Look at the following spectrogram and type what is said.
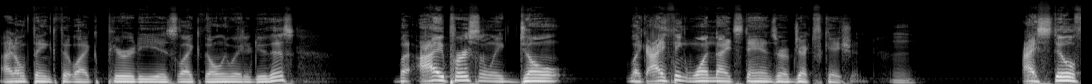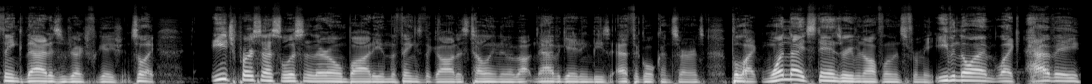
I don't think that like purity is like the only way to do this. But I personally don't like I think one night stands are objectification. Mm. I still think that is objectification. So like each person has to listen to their own body and the things that God is telling them about navigating these ethical concerns. But like one night stands are even off limits for me. Even though I'm like have a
